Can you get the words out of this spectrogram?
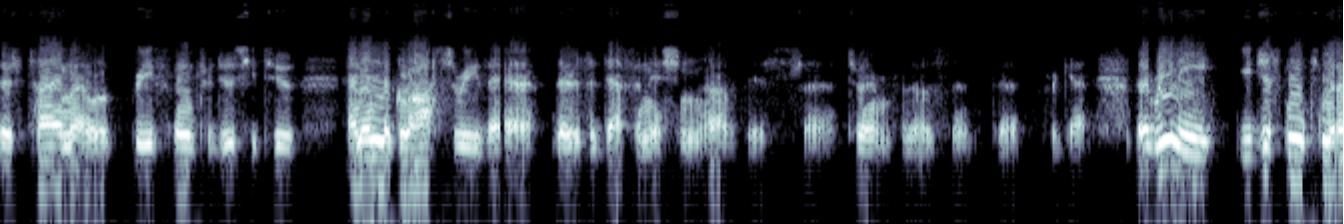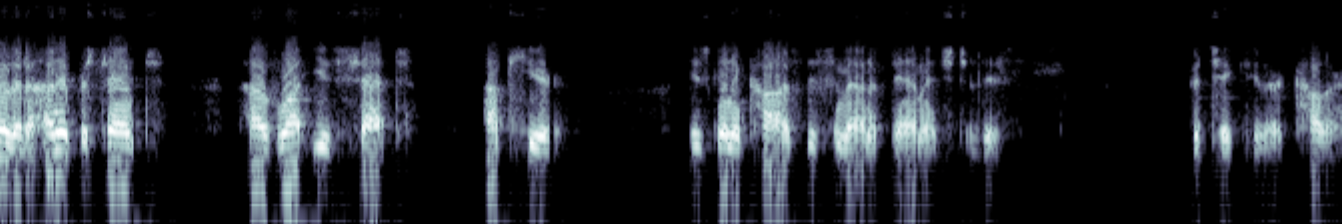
there's time, I will briefly introduce you to. And in the glossary there, there's a definition of this uh, term for those that, that forget. But really, you just need to know that 100% of what you set up here is going to cause this amount of damage to this particular color.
